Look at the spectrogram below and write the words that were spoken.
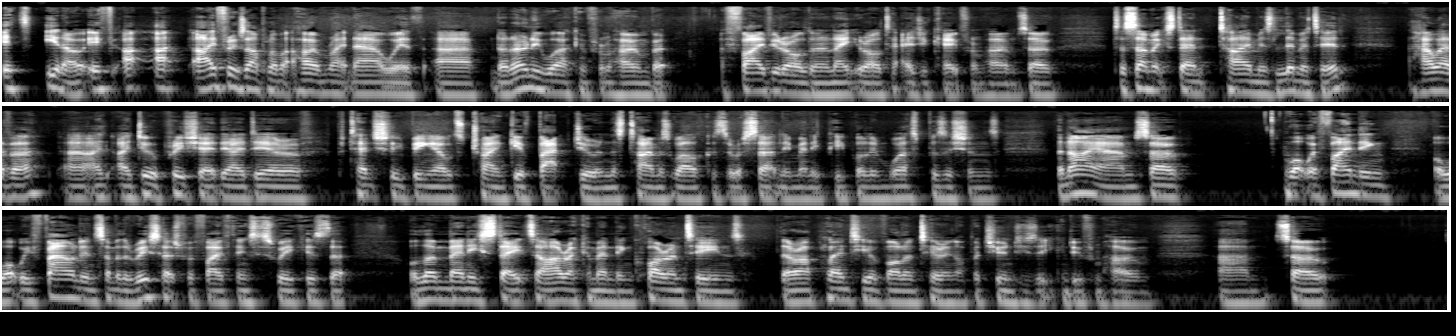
it's you know if I, I, I, for example i'm at home right now with uh, not only working from home but a five year old and an eight year old to educate from home. So to some extent time is limited. However uh, I, I, do appreciate the idea of potentially being able to try and give back during this time as well because there are certainly many people in worse positions than i am. So what we're finding or what we found in some of the research for five things this week is that although many states are recommending quarantines there are plenty of volunteering opportunities that you can do from home. Um, so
